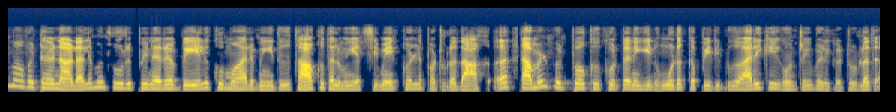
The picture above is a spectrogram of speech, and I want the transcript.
மாவட்ட நாடாளுமன்ற உறுப்பினர் வேலுகுமார் மீது தாக்குதல் முயற்சி மேற்கொள்ளப்பட்டுள்ளதாக தமிழ் முற்போக்கு கூட்டணியின் ஊடகப் பிரிவு அறிக்கை ஒன்றை வெளியிட்டுள்ளது.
